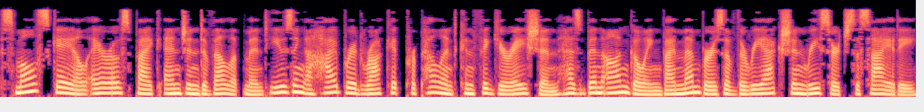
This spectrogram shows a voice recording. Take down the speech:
Small-scale aerospike engine development using a hybrid rocket propellant configuration has been ongoing by members of the Reaction Research Society.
